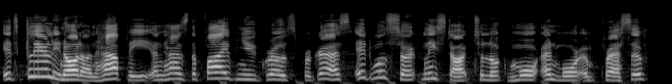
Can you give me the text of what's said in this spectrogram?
It's clearly not unhappy, and as the five new growths progress, it will certainly start to look more and more impressive.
